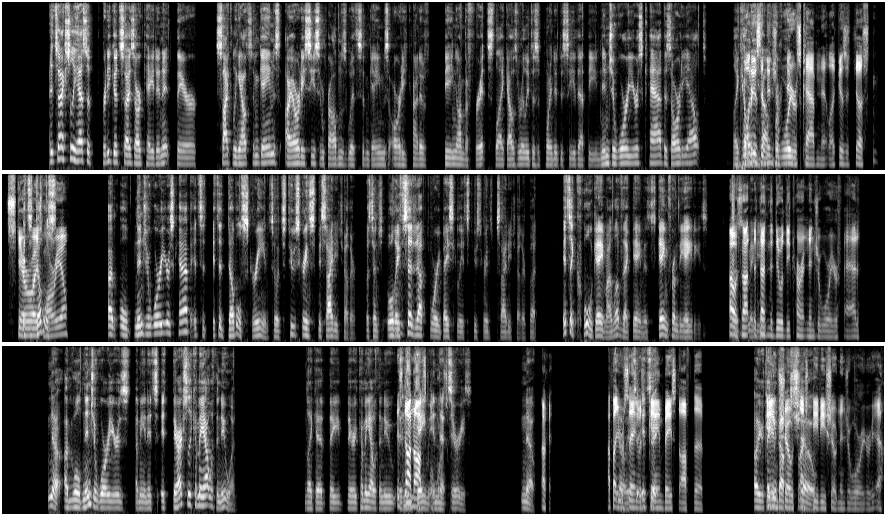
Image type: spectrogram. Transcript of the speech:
it actually has a pretty good size arcade in it. They're cycling out some games. I already see some problems with some games already kind of being on the fritz. Like I was really disappointed to see that the Ninja Warriors cab is already out. Like what is already the Ninja working. Warriors cabinet? Like, is it just steroids double Mario? Uh, well, Ninja Warriors cab, it's a it's a double screen, so it's two screens beside each other. Essentially, well, they've set it up to where basically it's two screens beside each other, but It's a cool game. I love that game. It's a game from the '80s. Oh, it's not. maybe- It's nothing to do with the current Ninja Warrior fad. No, um, well, Ninja Warriors. I mean, it's it. They're actually coming out with a new one. Like a they they're coming out with a new It's a not new an game in that game. series. No. Okay. I thought you No, were saying it's it was a it's a- game based off the Oh, you're thinking game about show, the slash. TV show Ninja Warrior. Yeah.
